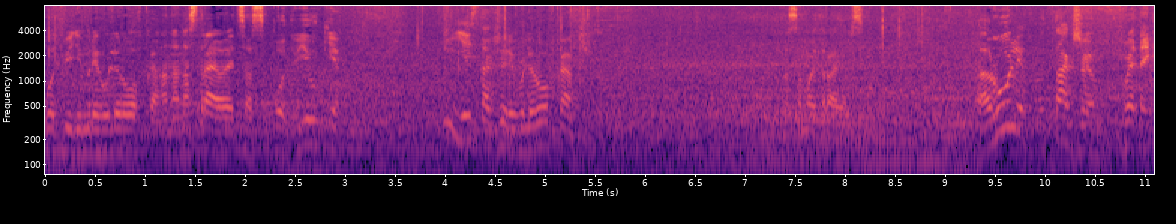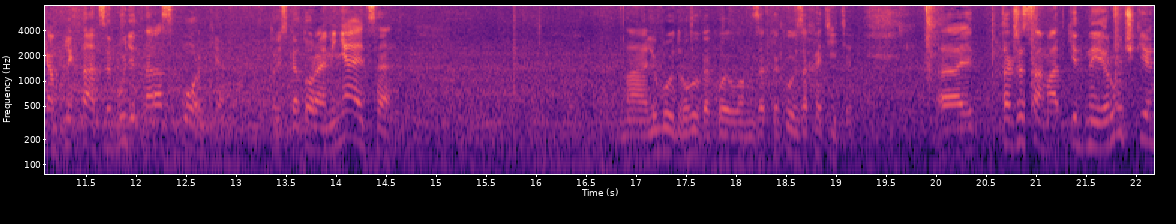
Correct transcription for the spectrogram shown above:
вот видим регулировка, она настраивается с под вилки. И есть также регулировка по самой траверсе. Руль также в этой комплектации будет на распорке, то есть которая меняется на любую другую, какую вам, за какую захотите. А, так же самое, откидные ручки,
